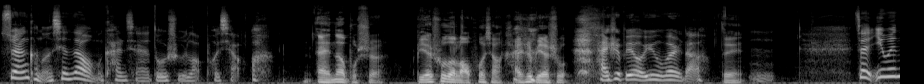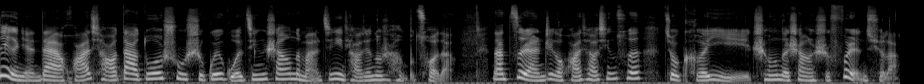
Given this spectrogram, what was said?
虽然可能现在我们看起来都属于老破小了。哎，那不是别墅的老破小，还是别墅，还是别有韵味儿的。对，嗯，在因为那个年代，华侨大多数是归国经商的嘛，经济条件都是很不错的，那自然这个华侨新村就可以称得上是富人区了。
